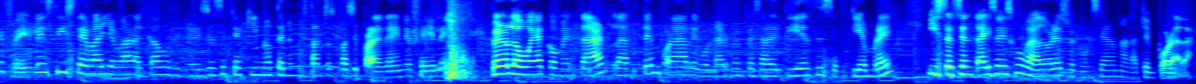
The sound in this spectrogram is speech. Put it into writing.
NFL, sí se va a llevar a cabo, señores. Yo sé que aquí no tenemos tanto espacio para la NFL, pero lo voy a comentar. La temporada regular va a empezar el 10 de septiembre y 66 jugadores renunciaron a la temporada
